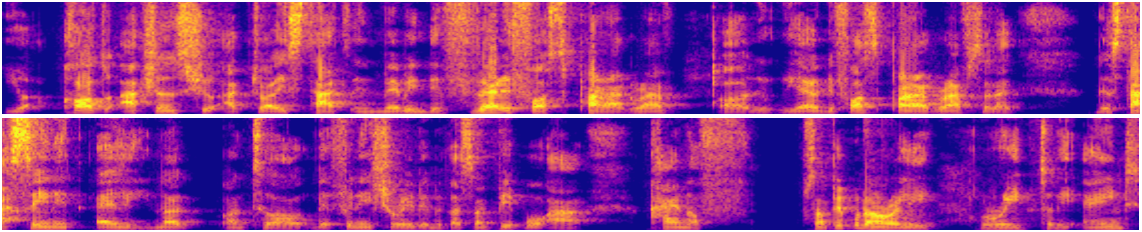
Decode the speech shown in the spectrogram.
your call to actions should actually start in maybe in the very first paragraph or the, yeah the first paragraph so that they start saying it early not until they finish reading because some people are kind of some people don't really read to the end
